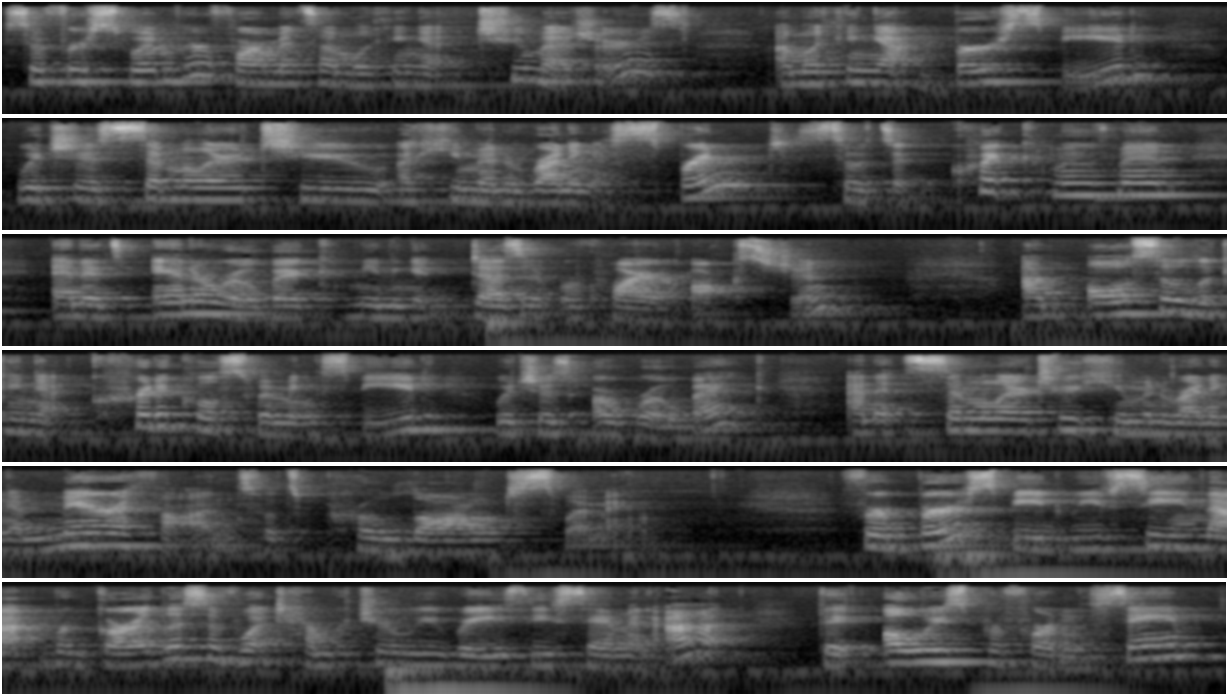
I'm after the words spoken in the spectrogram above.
So, for swim performance, I'm looking at two measures. I'm looking at burst speed, which is similar to a human running a sprint. So it's a quick movement and it's anaerobic, meaning it doesn't require oxygen. I'm also looking at critical swimming speed, which is aerobic, and it's similar to a human running a marathon, so it's prolonged swimming. For burst speed, we've seen that regardless of what temperature we raise these salmon at, they always perform the same,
